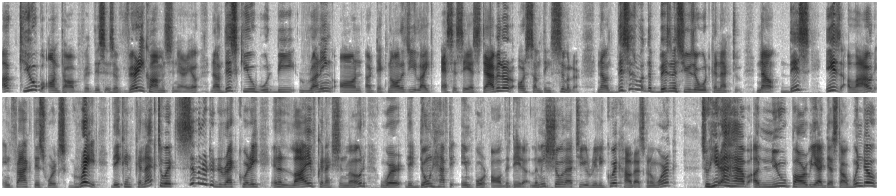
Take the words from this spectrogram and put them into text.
a cube on top of it. This is a very common scenario. Now, this cube would be running on a technology like SSAS Tabular or something similar. Now, this is what the business user would connect to. Now, this is allowed. In fact, this works great. They can connect to it similar to Direct Query in a live connection mode where they don't have to import all the data. Let me show that to you really quick how that's going to work. So here I have a new Power BI desktop window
